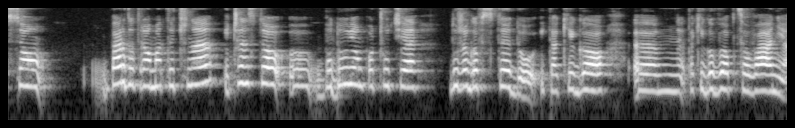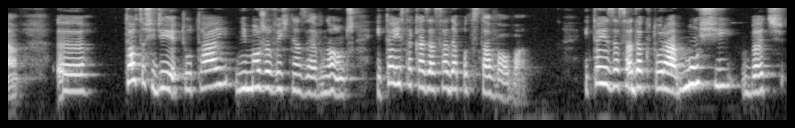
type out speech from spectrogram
są bardzo traumatyczne i często y, budują poczucie dużego wstydu i takiego, takiego wyobcowania. Y, To, co się dzieje tutaj, nie może wyjść na zewnątrz, i to jest taka zasada podstawowa. I to jest zasada, która musi być y,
